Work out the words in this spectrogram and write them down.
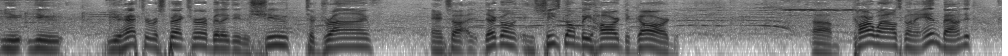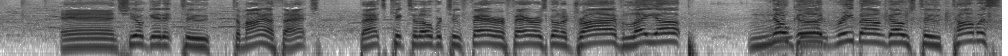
you you you have to respect her ability to shoot, to drive, and so they're going. She's going to be hard to guard. Um, Carwile's going to inbound it, and she'll get it to to Maya Thatch. Thatch kicks it over to Farrer. Farrer's going to drive, lay up, no good. Rebound goes to Thomas.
